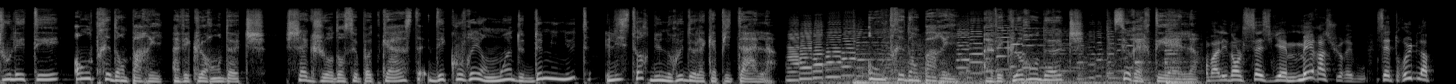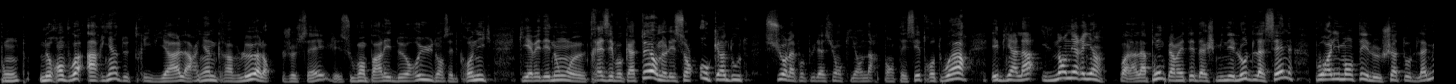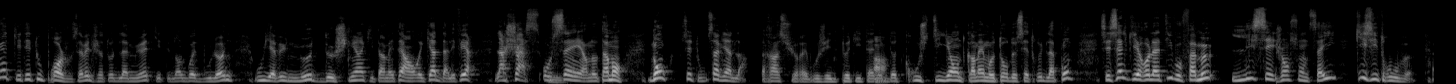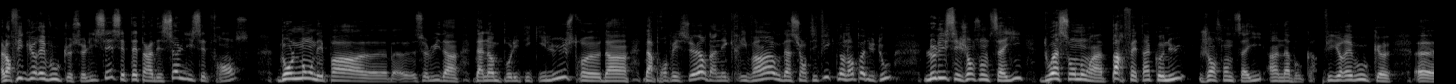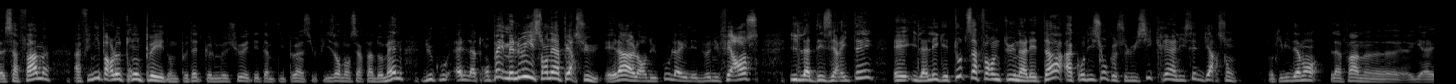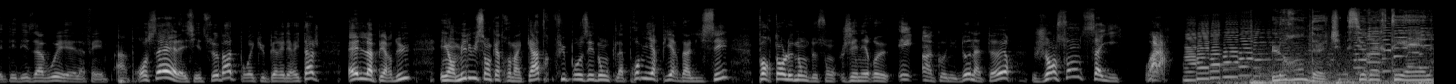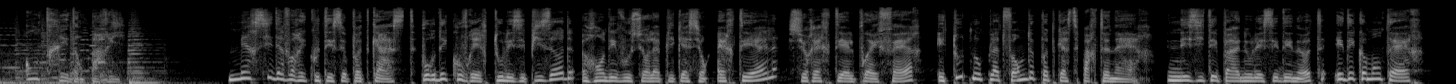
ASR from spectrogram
Tout l'été, entrez dans Paris avec Laurent Deutsch. Chaque jour dans ce podcast, découvrez en moins de deux minutes l'histoire d'une rue de la capitale. Entrez dans Paris avec Laurent Deutsch sur RTL. On va aller dans le 16e, mais rassurez-vous, cette rue de la Pompe ne renvoie à rien de trivial, à rien de graveleux. Alors, je sais, j'ai souvent parlé de rues dans cette chronique qui avaient des noms euh, très évocateurs, ne laissant aucun doute sur la population qui en arpentait ces trottoirs. Et bien là, il n'en est rien. Voilà, la pompe permettait d'acheminer l'eau de la Seine pour alimenter le château de la Muette qui était tout proche. Vous savez, le château de la Muette qui était dans le bois de Boulogne, où il y avait une meute de chiens qui permettait à Henri IV d'aller faire la chasse au cerf notamment. Donc, c'est tout, ça vient de là. Rassurez-vous, j'ai une petite anecdote croustillante quand même autour de cette rue de la Pompe. C'est celle qui est relative au fameux lycée Janson de Sailly qui s'y trouve. Alors figurez-vous que ce lycée, c'est peut-être un des seuls lycées de France dont le nom n'est pas euh, bah, celui d'un homme politique illustre, euh, d'un d'un professeur, d'un écrivain ou d'un scientifique. Non, non, pas du tout. Le lycée Janson de Sailly doit son nom à un parfait inconnu, Janson de Sailly, un avocat. Figurez-vous que euh, sa femme a fini par le tromper, donc peut-être que le monsieur était un petit peu insuffisant dans certains domaines. Du coup, elle l'a trompé, mais lui, il s'en est aperçu. Et là, alors du coup, là, il est devenu féroce. Il l'a déshérité et il a légué toute sa fortune à l'État à condition que celui-ci crée un lycée de garçons. Donc évidemment, la femme euh, a été désavouée, elle a fait un procès, elle a essayé de se battre pour récupérer l'héritage, elle l'a perdu, et en 1884 fut posée donc la première pierre d'un lycée portant le nom de son généreux et inconnu donateur, Janson de Sailly. Voilà. Laurent Deutsch sur RTL, entrez dans Paris. Merci d'avoir écouté ce podcast. Pour découvrir tous les épisodes, rendez-vous sur l'application RTL, sur rtl.fr et toutes nos plateformes de podcast partenaires. N'hésitez pas à nous laisser des notes et des commentaires.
